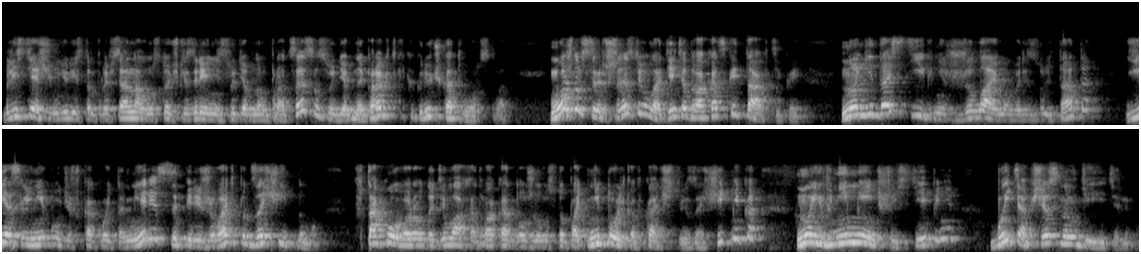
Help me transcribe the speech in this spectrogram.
блестящим юристом-профессионалом с точки зрения судебного процесса, судебной практики, крючкотворства. Можно в совершенстве владеть адвокатской тактикой, но не достигнешь желаемого результата, если не будешь в какой-то мере сопереживать подзащитному. В такого рода делах адвокат должен выступать не только в качестве защитника, но и в не меньшей степени быть общественным деятелем.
